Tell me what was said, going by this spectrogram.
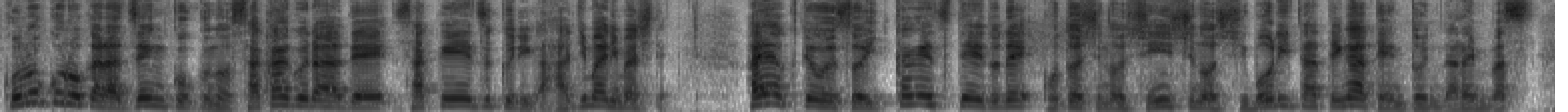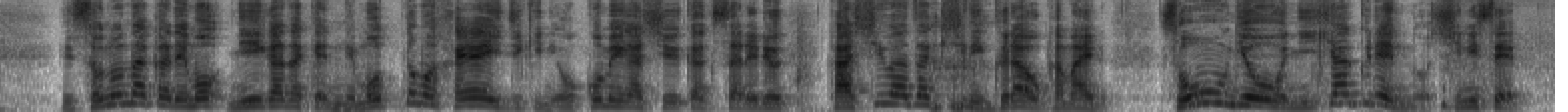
この頃から全国の酒蔵で酒造りが始まりまして早くておよそ1ヶ月程度で今年の新酒の絞りたてが店頭に並びます。その中でも新潟県で最も早い時期にお米が収穫される柏崎市に蔵を構える創業200年の老舗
